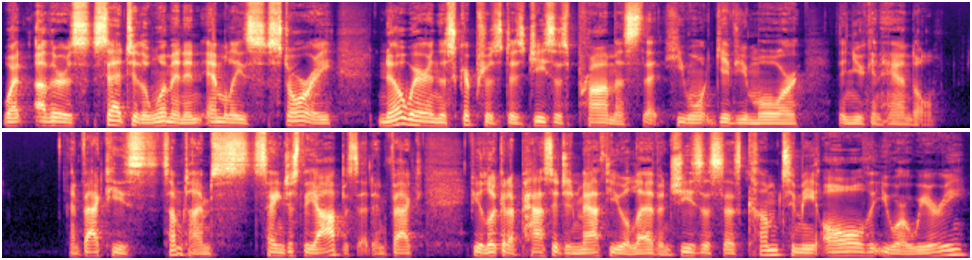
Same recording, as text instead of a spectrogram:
what others said to the woman in Emily's story, nowhere in the scriptures does Jesus promise that he won't give you more than you can handle. In fact, he's sometimes saying just the opposite. In fact, if you look at a passage in Matthew 11, Jesus says, Come to me, all that you are weary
